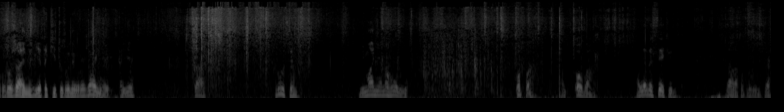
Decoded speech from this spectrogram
Урожайний. Є такі тут вони урожайні, а є. Так. Трусим. Внимание на голову. Опа. Оба. Але висить він. Зараз попробуємо ще.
